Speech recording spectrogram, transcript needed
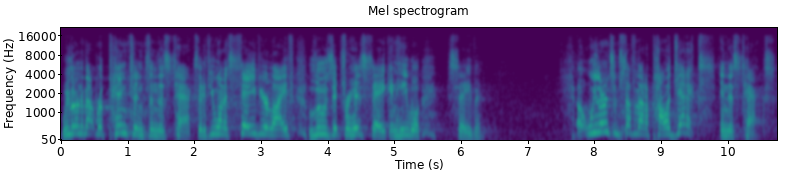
We learn about repentance in this text, that if you want to save your life, lose it for his sake, and he will save it. Uh, we learn some stuff about apologetics in this text,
